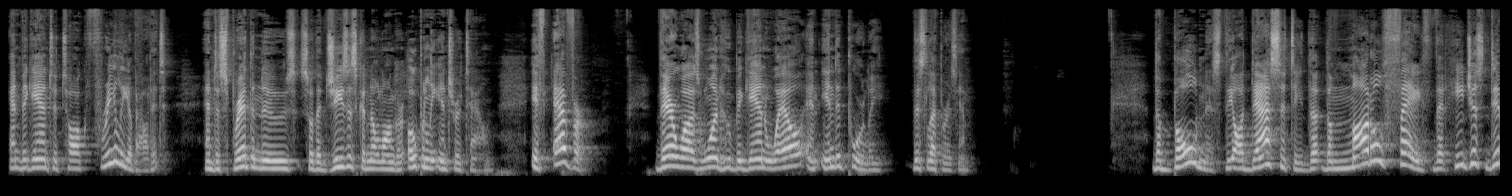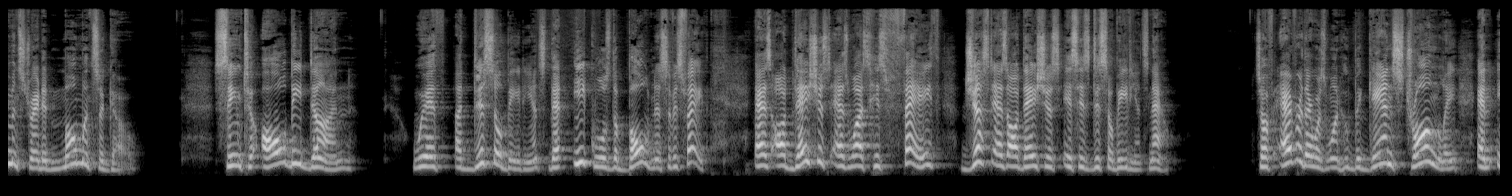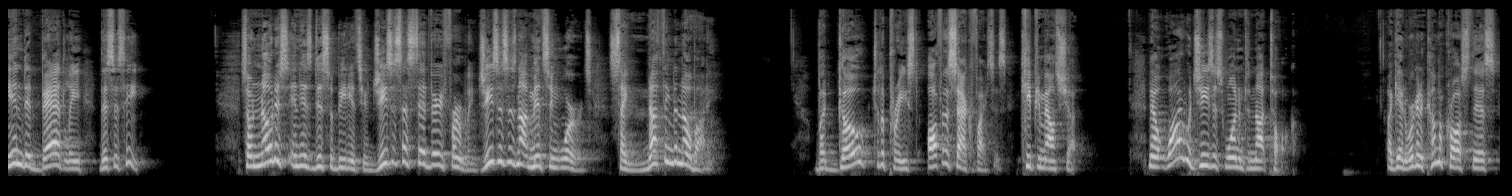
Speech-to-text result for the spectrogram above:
and began to talk freely about it and to spread the news so that Jesus could no longer openly enter a town. If ever there was one who began well and ended poorly, this leper is him. The boldness, the audacity, the, the model faith that he just demonstrated moments ago seem to all be done with a disobedience that equals the boldness of his faith. As audacious as was his faith, just as audacious is his disobedience now. So, if ever there was one who began strongly and ended badly, this is he. So, notice in his disobedience here, Jesus has said very firmly Jesus is not mincing words. Say nothing to nobody, but go to the priest, offer the sacrifices, keep your mouth shut. Now, why would Jesus want him to not talk? Again, we're going to come across this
